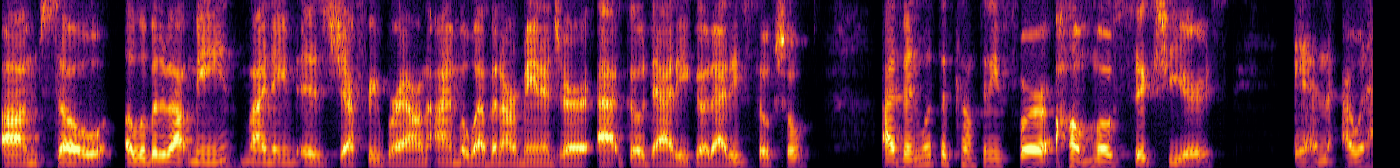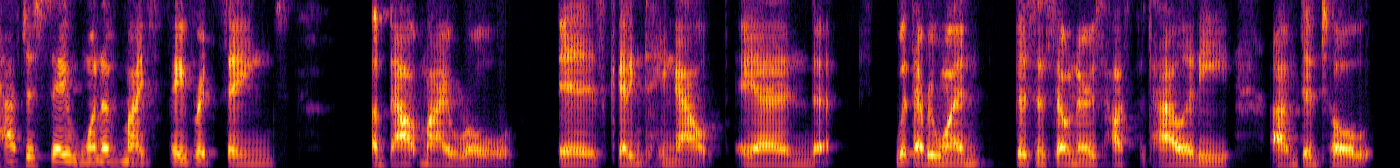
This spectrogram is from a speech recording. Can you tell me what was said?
Um, so a little bit about me. My name is Geoffrey Brown. I'm a webinar manager at GoDaddy, GoDaddy Social. I've been with the company for almost six years. And I would have to say one of my favorite things about my role is getting to hang out and with everyone, business owners, hospitality, um, dental,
